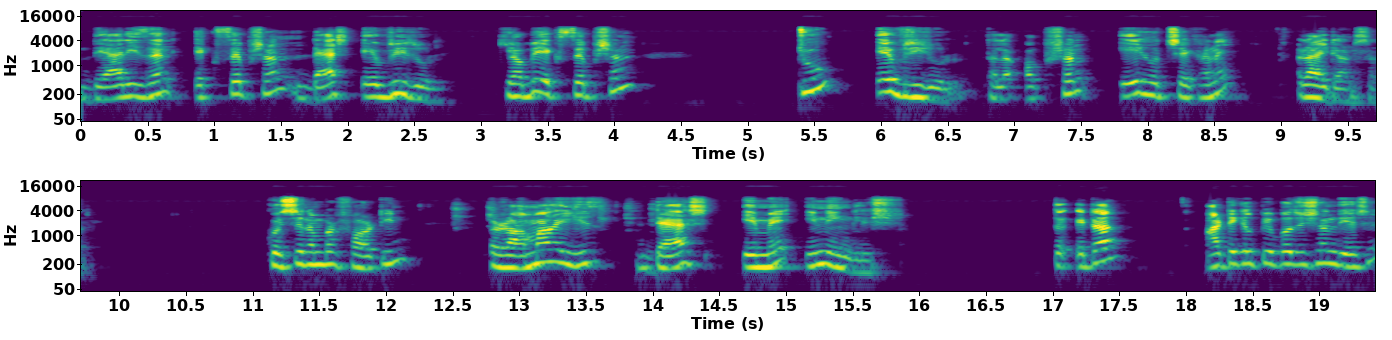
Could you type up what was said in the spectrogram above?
there is an exception dash every rule কী হবে এক্সেপশন টু এভরি রুল তাহলে অপশান এ হচ্ছে এখানে right answer question number fourteen Rama is dash M A in English তো এটা আর্টিকেল প্রিপোজিশন দিয়েছে।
